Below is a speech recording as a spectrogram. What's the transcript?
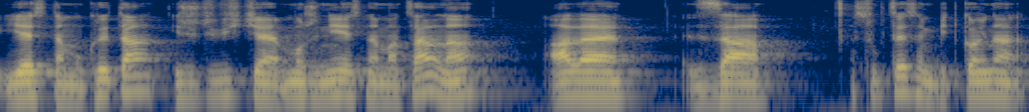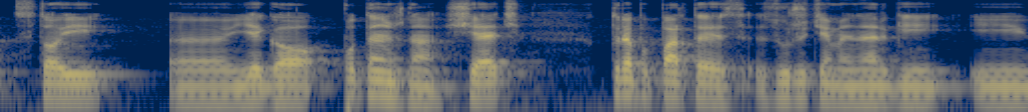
jest tam ukryta i rzeczywiście może nie jest namacalna, ale za sukcesem Bitcoina stoi e, jego potężna sieć, która poparta jest zużyciem energii i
